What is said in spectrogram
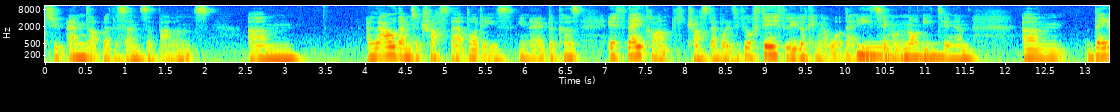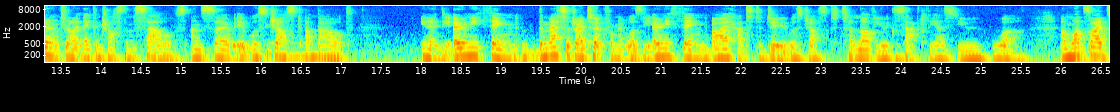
to end up with a sense of balance um, allow them to trust their bodies you know because if they can't trust their bodies if you're fearfully looking at what they're eating or not Mm. eating and um, they don't feel like they can trust themselves and so it was just Mm. about you know the only thing the message i took from it was the only thing i had to do was just to love you exactly as you were. And once i'd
